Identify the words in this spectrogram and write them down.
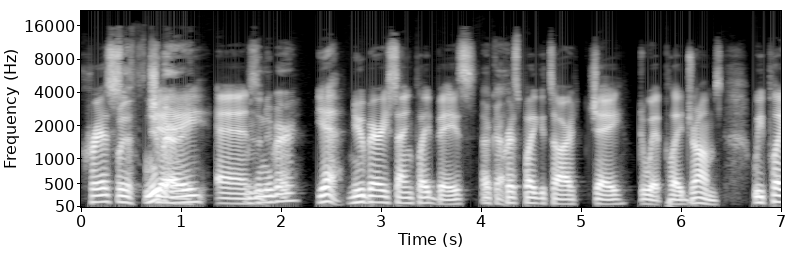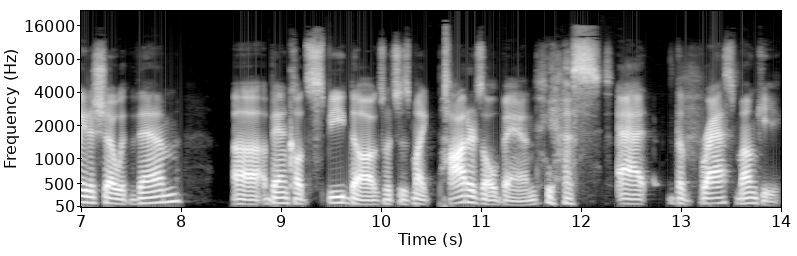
Chris, With Jay, Newberry. and Was it Newberry? yeah, Newberry sang, played bass. Okay. Chris played guitar. Jay DeWitt played drums. We played a show with them, uh, a band called Speed Dogs, which is Mike Potter's old band, Yes. at the Brass Monkey.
